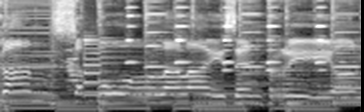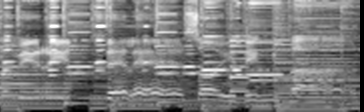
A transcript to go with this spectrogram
Kanssa puolalaisen trion virittelee soitintaan.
